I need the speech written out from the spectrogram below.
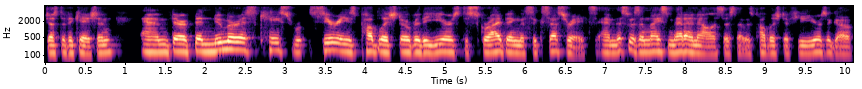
justification. And there have been numerous case series published over the years describing the success rates. And this was a nice meta analysis that was published a few years ago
